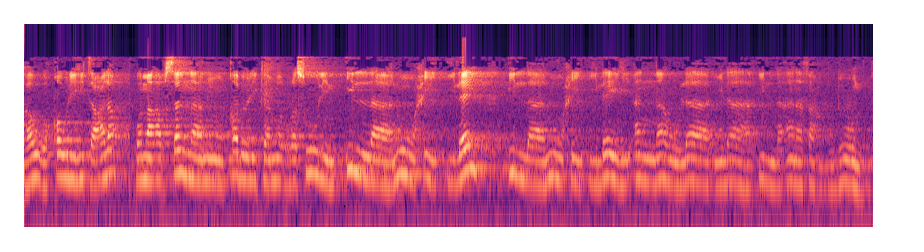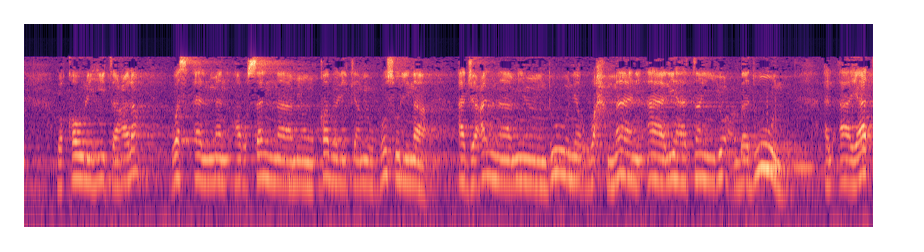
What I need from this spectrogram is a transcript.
أو وقوله تعالى وما أرسلنا من قبلك من رسول إلا نوحي إليه إلا نوحي إليه أنه لا إله إلا أنا فاعبدون وقوله تعالى واسأل من أرسلنا من قبلك من رسلنا أجعلنا من دون الرحمن آلهة يعبدون. الآيات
